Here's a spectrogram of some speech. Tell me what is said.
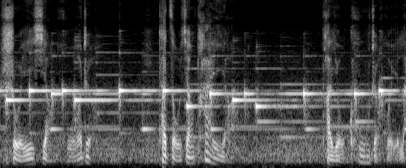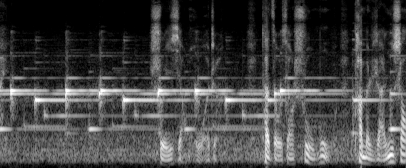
水想活着，它走向太阳，它又哭着回来。水想活着，它走向树木，它们燃烧，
